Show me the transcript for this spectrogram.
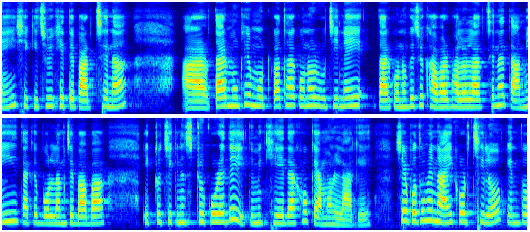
নেই, সে কিছুই খেতে পারছে না। আর তার মুখে মোট কথা কোনো রুচি নেই, তার কোনো কিছু খাবার ভালো লাগছে না। তা আমি তাকে বললাম যে, বাবা, একটু চিকেন স্টু করে দিই, তুমি খেয়ে দেখো কেমন লাগে। সে প্রথমে নাই করছিল, কিন্তু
